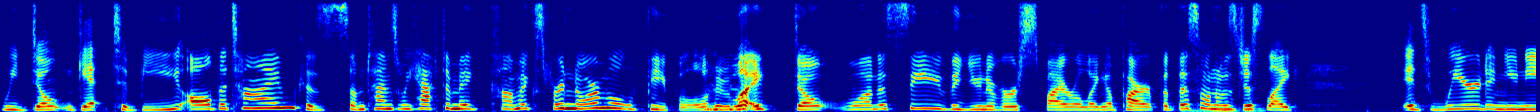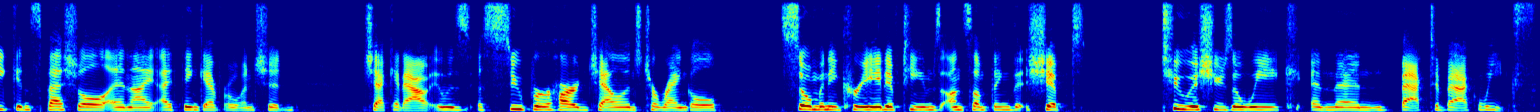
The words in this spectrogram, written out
we don't get to be all the time because sometimes we have to make comics for normal people who mm-hmm. like don't want to see the universe spiraling apart. But this one was mm-hmm. just like it's weird and unique and special, and I, I think everyone should check it out. It was a super hard challenge to wrangle so many creative teams on something that shipped two issues a week and then back to back weeks.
